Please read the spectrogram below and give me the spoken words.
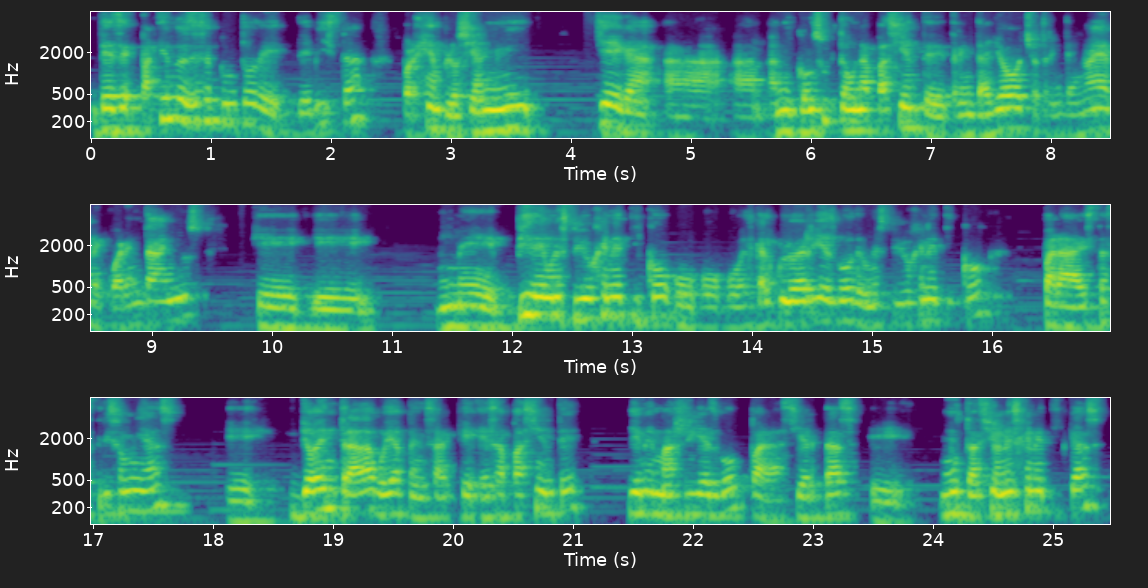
desde, partiendo desde ese punto de, de, vista, por ejemplo, si a mí llega a, mi consulta una paciente de 38, 39, 40 años que eh, me pide un estudio genético o, el cálculo de riesgo de un estudio genético para estas trisomías, eh, yo de entrada voy a pensar que esa paciente tiene más riesgo para ciertas eh, mutaciones genéticas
